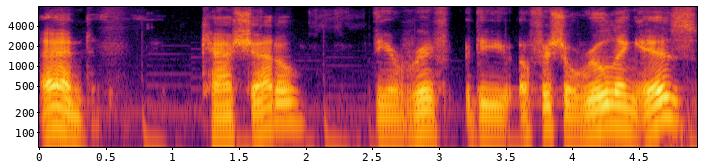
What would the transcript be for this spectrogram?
And Cache Shadow, the, the official ruling is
